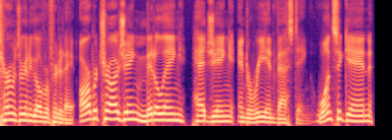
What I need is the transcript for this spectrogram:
terms we're going to go over for today arbitraging, middling, hedging, and reinvesting. Once again,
